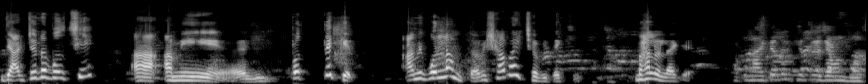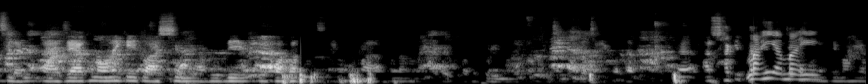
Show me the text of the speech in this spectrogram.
যার জন্য বলছি আমি প্রত্যেকের আমি বললাম তো, আমি সবাই ছবি দেখি, ভালো লাগে। নায়িকাদের ক্ষেত্রে যেমন বলছিলেন যে এখন অনেকেই তো আসছেন কথা বা আর মাহিয়া মাহি। মাহিয়া।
